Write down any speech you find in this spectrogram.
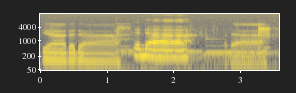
Ya, dadah. Dadah. Dadah.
